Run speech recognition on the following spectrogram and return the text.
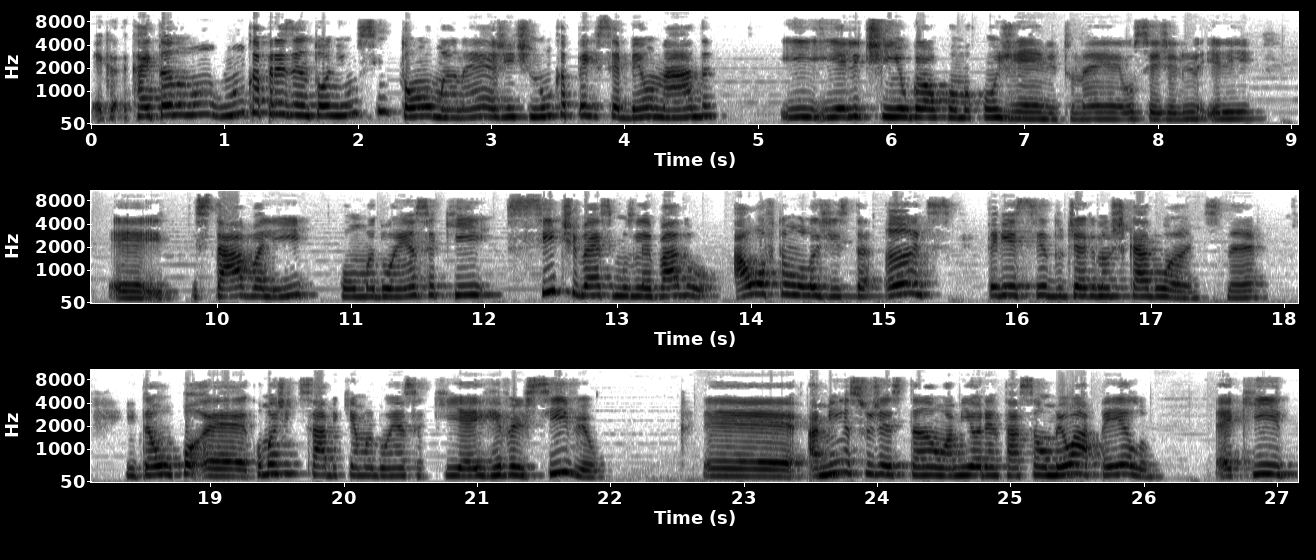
é, Caetano nunca apresentou nenhum sintoma, né? A gente nunca percebeu nada e, e ele tinha o glaucoma congênito, né? Ou seja, ele, ele é, estava ali com uma doença que, se tivéssemos levado ao oftalmologista antes, teria sido diagnosticado antes, né? Então, é, como a gente sabe que é uma doença que é irreversível, é, a minha sugestão, a minha orientação, o meu apelo é que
